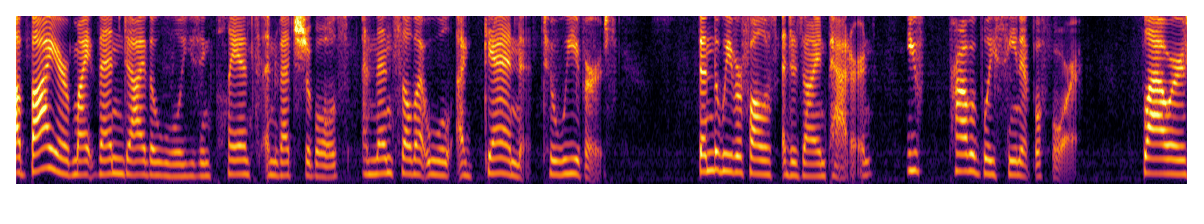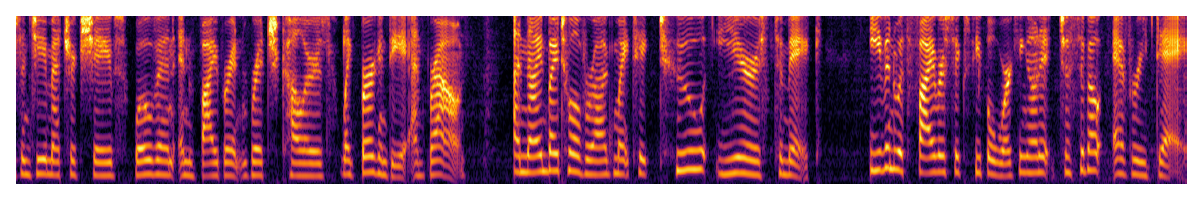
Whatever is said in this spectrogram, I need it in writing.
A buyer might then dye the wool using plants and vegetables and then sell that wool again to weavers. Then the weaver follows a design pattern. You've probably seen it before flowers and geometric shapes woven in vibrant, rich colors like burgundy and brown. A 9x12 rug might take two years to make, even with five or six people working on it just about every day.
